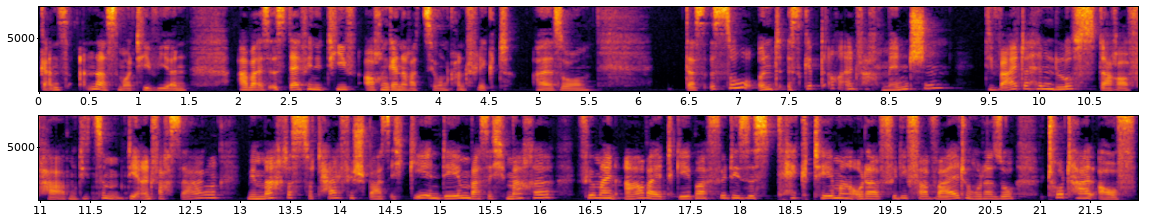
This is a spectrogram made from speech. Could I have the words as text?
ganz anders motivieren. Aber es ist definitiv auch ein Generationenkonflikt. Also das ist so. Und es gibt auch einfach Menschen, die weiterhin Lust darauf haben, die zum, die einfach sagen, mir macht das total viel Spaß. Ich gehe in dem, was ich mache, für meinen Arbeitgeber, für dieses Tech-Thema oder für die Verwaltung oder so, total auf.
